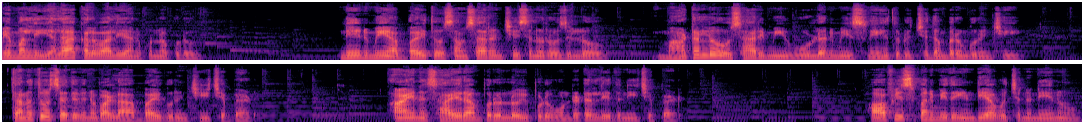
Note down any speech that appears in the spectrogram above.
మిమ్మల్ని ఎలా కలవాలి అనుకున్నప్పుడు నేను మీ అబ్బాయితో సంసారం చేసిన రోజుల్లో మాటల్లో ఓసారి మీ ఊళ్ళోని మీ స్నేహితుడు చిదంబరం గురించి తనతో చదివిన వాళ్ళ అబ్బాయి గురించి చెప్పాడు. ఆయన సాయిరాంపురంలో ఇప్పుడు ఉండటం లేదని చెప్పాడు. ఆఫీస్ పని మీద ఇండియా వచ్చిన నేను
